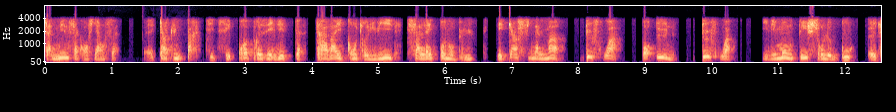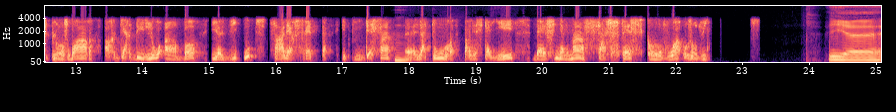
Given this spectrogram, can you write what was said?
ça mine sa confiance. Euh, quand une partie de ses propres élites travaille contre lui, ça l'aide pas non plus. Et quand finalement, deux fois, pas une, deux fois, il est monté sur le bout euh, du plongeoir, a regardé l'eau en bas et a dit Oups, ça a l'air fret, et puis il descend hmm. euh, la tour par l'escalier, ben finalement, ça fait ce qu'on voit aujourd'hui. Et euh,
